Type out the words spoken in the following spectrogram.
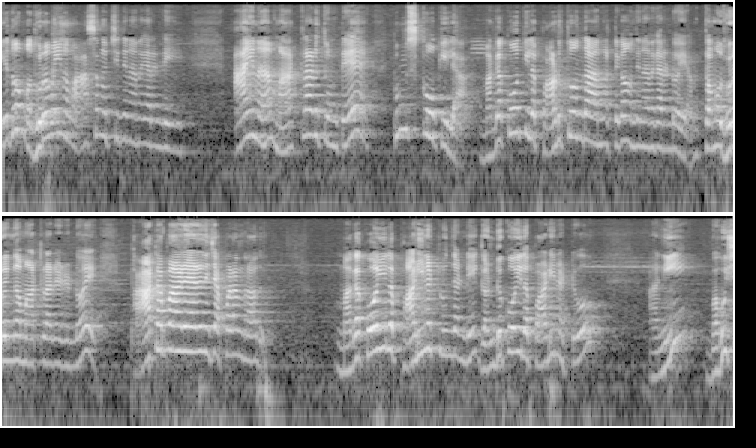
ఏదో మధురమైన వాసన వచ్చింది నాన్నగారండి. ఆయన మాట్లాడుతుంటే పుంస్కోకిల మగ కోకిల పాడుతోందా అన్నట్టుగా ఉంది నాన్నగారండోయ్ అంత మధురంగా మాట్లాడాడండోయ్ పాట పాడాడని చెప్పడం రాదు. మగ కోయిల పాడినట్లుందండి గండు కోయిల పాడినట్టు అని బహుశ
